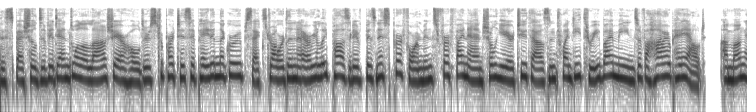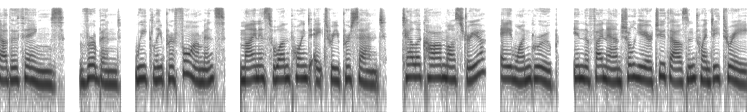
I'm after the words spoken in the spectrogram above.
The special dividend will allow shareholders to participate in the group's extraordinarily positive business performance for financial year 2023 by means of a higher payout, among other things. Verbund, weekly performance, minus 1.83%. Telekom Austria, A1 Group, in the financial year 2023,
